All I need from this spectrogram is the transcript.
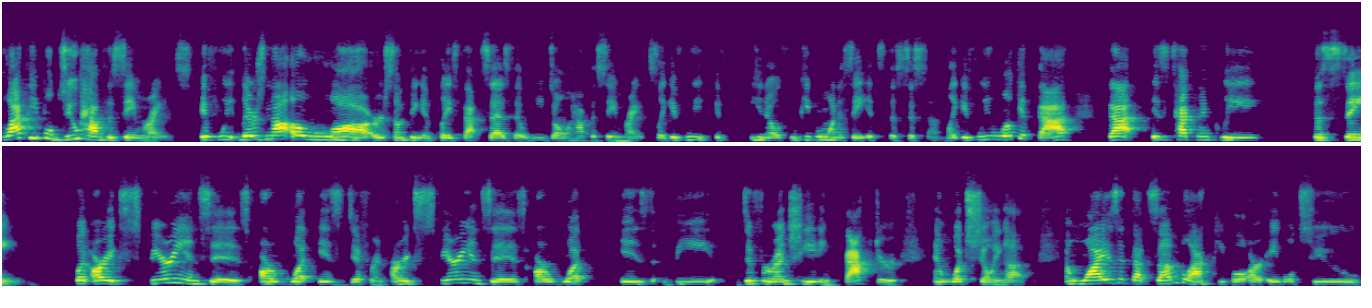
black people do have the same rights. If we there's not a law or something in place that says that we don't have the same rights. Like if we if you know, if people want to say it's the system. Like if we look at that, that is technically the same. But our experiences are what is different. Our experiences are what is the differentiating factor and what's showing up. And why is it that some Black people are able to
